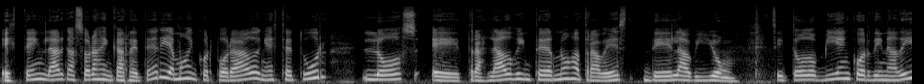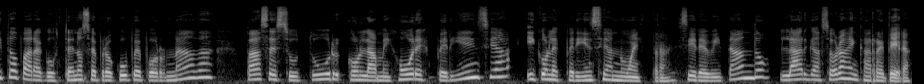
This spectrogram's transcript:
estén largas horas en carretera y hemos incorporado en este tour los eh, traslados internos a través del avión. Si todo bien coordinadito para que usted no se preocupe por nada, pase su tour con la mejor experiencia y con la experiencia nuestra, es decir, evitando largas horas en carretera.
